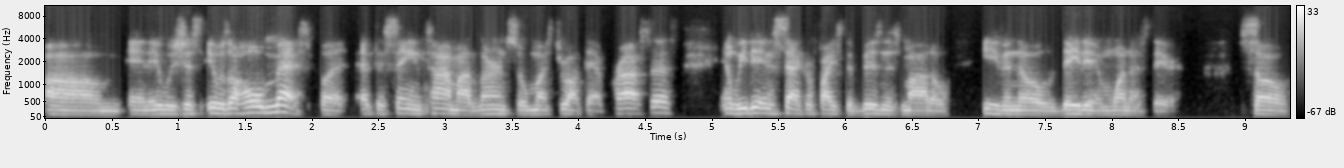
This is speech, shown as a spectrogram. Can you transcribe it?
Um, and it was just it was a whole mess but at the same time i learned so much throughout that process and we didn't sacrifice the business model even though they didn't want us there. So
